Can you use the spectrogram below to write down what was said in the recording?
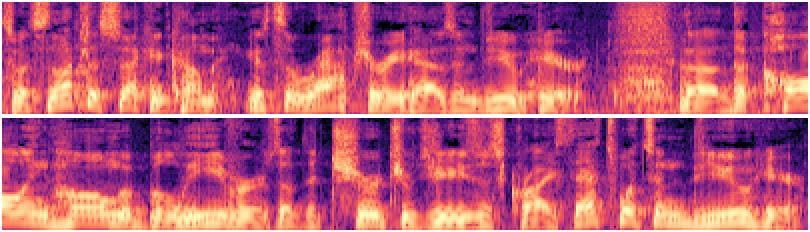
So it's not the second coming, it's the rapture he has in view here. Uh, the calling home of believers of the church of Jesus Christ. That's what's in view here.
